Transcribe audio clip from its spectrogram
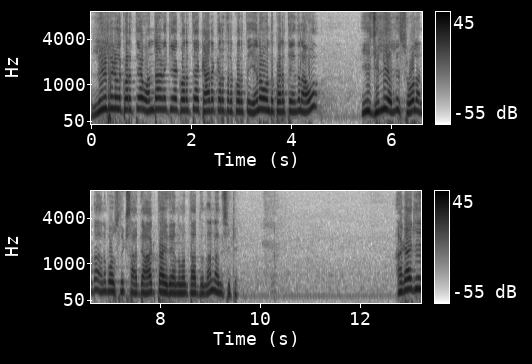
ಲೀಡರ್ಗಳ ಕೊರತೆ, ಹೊಂದಾಣಿಕೆಯ ಕೊರತೆ, ಕಾರ್ಯಕರ್ತರ ಕೊರತೆ ಏನೋ ಒಂದು ಕೊರತೆಯಿಂದ ನಾವು ಈ ಜಿಲ್ಲೆಯಲ್ಲಿ ಸೋಲನ್ನು ಅನುಭವಿಸ್ಲಿಕ್ಕೆ ಸಾಧ್ಯ ಆಗ್ತಾ ಇದೆ ಅನ್ನುವಂಥದ್ದು ನನ್ನ ಅನಿಸಿಕೆ. ಹಾಗಾಗಿ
